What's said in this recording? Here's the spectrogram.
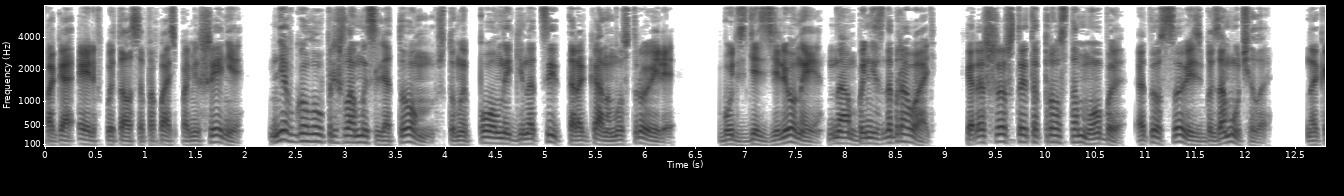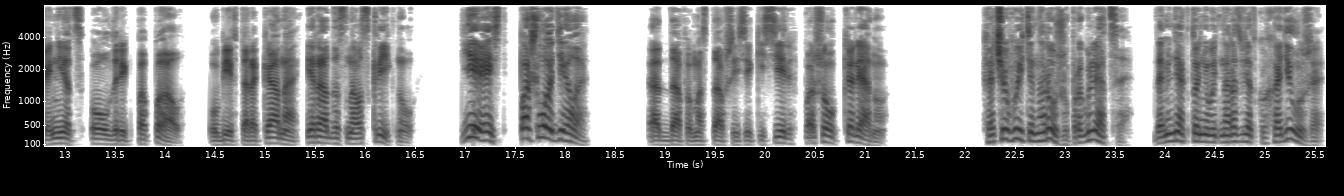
Пока эльф пытался попасть по мишени, мне в голову пришла мысль о том, что мы полный геноцид тараканам устроили. Будь здесь зеленые, нам бы не сдобровать. Хорошо, что это просто мобы, а то совесть бы замучила. Наконец Олдрик попал, убив таракана и радостно вскрикнул. «Есть! Пошло дело!» Отдав им оставшийся кисель, пошел к Коляну. «Хочу выйти наружу, прогуляться. До меня кто-нибудь на разведку ходил уже?»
